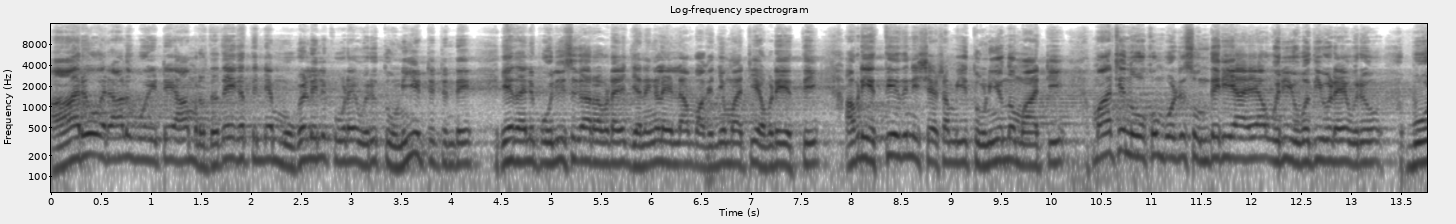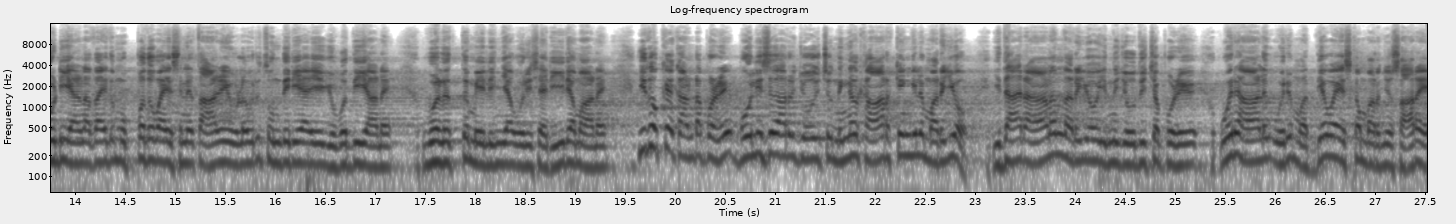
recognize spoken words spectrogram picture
ആരോ ഒരാൾ പോയിട്ട് ആ മൃതദേഹത്തിന്റെ മുകളിൽ കൂടെ ഒരു തുണിയിട്ടിട്ടുണ്ട്. ഏതായാലും പോലീസുകാർ അവിടെ ജനങ്ങളെല്ലാം വകഞ്ഞു മാറ്റി അവിടെ എത്തി. അവിടെ എത്തിയതിന് ശേഷം ഈ തുണിയൊന്ന് മാറ്റി മാറ്റി നോക്കുമ്പോൾ സുന്ദരിയായ ഒരു യുവതിയുടെ ഒരു ബോഡിയാണ് അതായത് മുപ്പത് വയസ്സിന് താഴെയുള്ള ഒരു സുന്ദരിയായ യുവതിയാണ് വെളുത്ത് മെലിഞ്ഞ ഒരു ശരീരമാണ്. ഇതൊക്കെ കണ്ടപ്പോൾ പോലീസുകാർ ചോദിച്ചു നിങ്ങൾക്ക് ആർക്കെങ്കിലും അറിയോ? ഇതാരാണെന്നറിയോ? എന്ന് ചോദിച്ചപ്പോൾ ഒരാൾ ഒരു മധ്യവയസ്കൻ പറഞ്ഞു സാറേ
